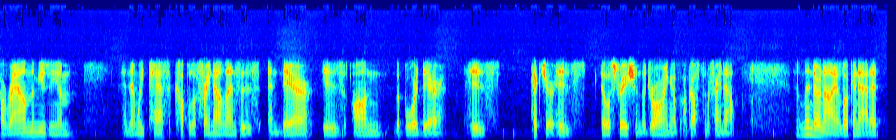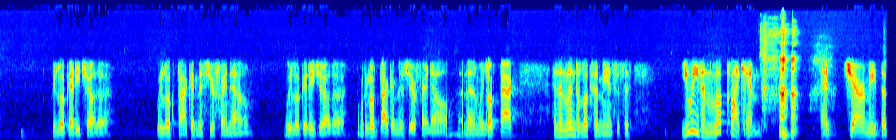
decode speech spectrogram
around the museum, and then we pass a couple of Fresnel lenses, and there is on the board there his picture, his illustration, the drawing of Augustin Fresnel. And Linda and I are looking at it. We look at each other. We look back at Monsieur Fresnel. We look at each other. We look back at Monsieur Fresnel, and then we look back, and then Linda looks at me and says, "You even look like him." and Jeremy, the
